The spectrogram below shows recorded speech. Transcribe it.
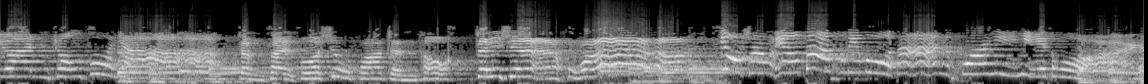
园中坐呀正在做绣花枕头针线活绣上了大红的牡丹花一朵呀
